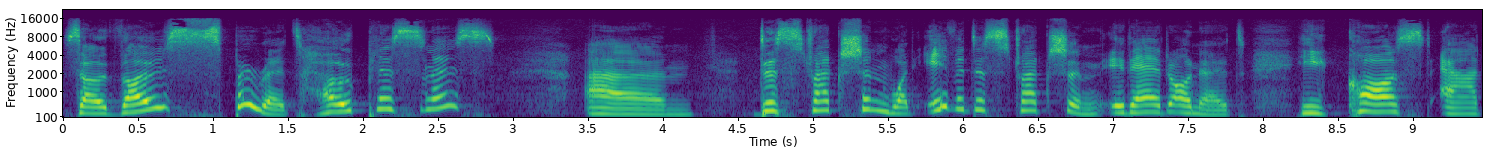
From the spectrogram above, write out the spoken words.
So those spirits, hopelessness, um, destruction, whatever destruction it had on it, he cast out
